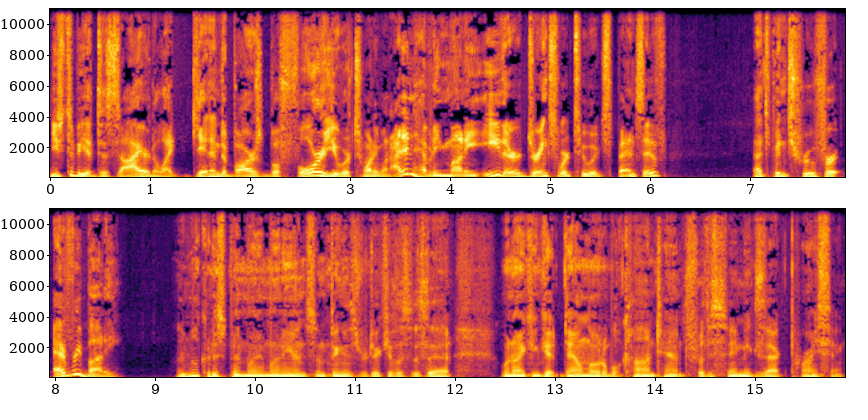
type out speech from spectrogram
Used to be a desire to like get into bars before you were 21. I didn't have any money either. Drinks were too expensive. That's been true for everybody. I'm not going to spend my money on something as ridiculous as that when I can get downloadable content for the same exact pricing.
